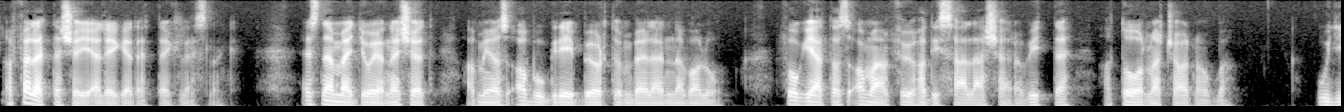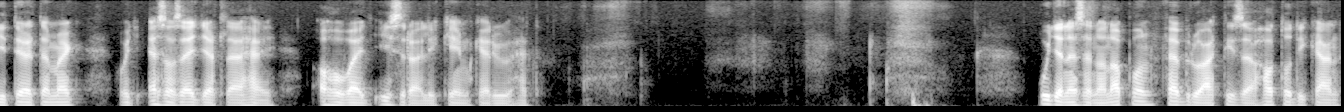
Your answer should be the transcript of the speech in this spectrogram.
A felettesei elégedettek lesznek. Ez nem egy olyan eset, ami az Abu Ghraib börtönbe lenne való. Fogját az Amán főhadiszállására vitte, a tornacsarnokba. Úgy ítélte meg, hogy ez az egyetlen hely, ahova egy izraeli kém kerülhet. Ugyanezen a napon, február 16-án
